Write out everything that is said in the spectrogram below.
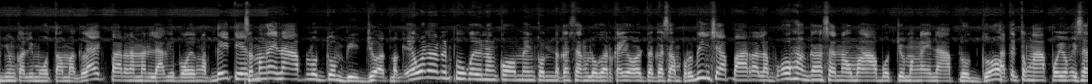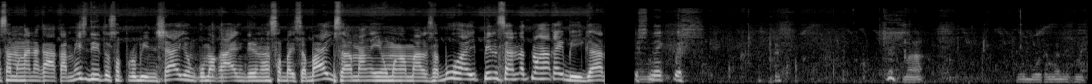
huwag niyong kalimutang mag-like para naman lagi po kayong updated sa mga ina-upload kong video. At mag-ewan na rin po kayo ng comment kung taga saang lugar kayo or taga saang probinsya para alam ko kung hanggang saan na umaabot yung mga ina-upload ko. At ito nga po yung isa sa mga nakakamiss dito sa probinsya, yung kumakain kayo ng sabay-sabay sama ang iyong mga mahal sa buhay, pinsan at mga kaibigan. Snake fish. Ma. Ubusan ka nisme.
